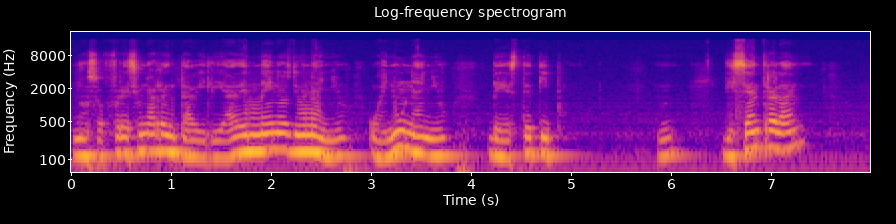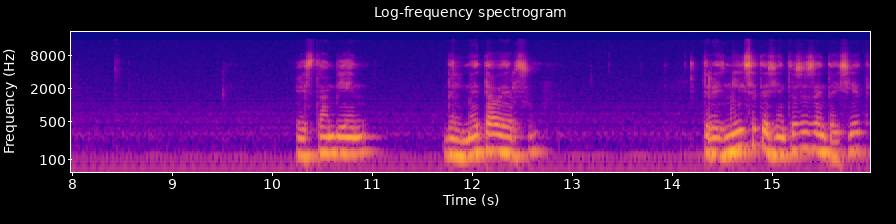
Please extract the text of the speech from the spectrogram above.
nos ofrece una rentabilidad en menos de un año o en un año de este tipo. Decentraland es también del metaverso 3767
